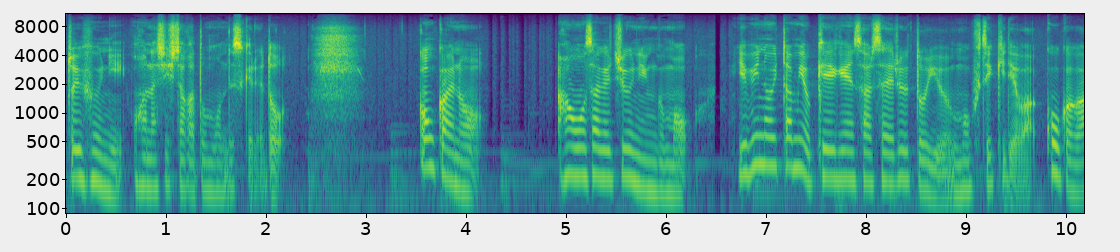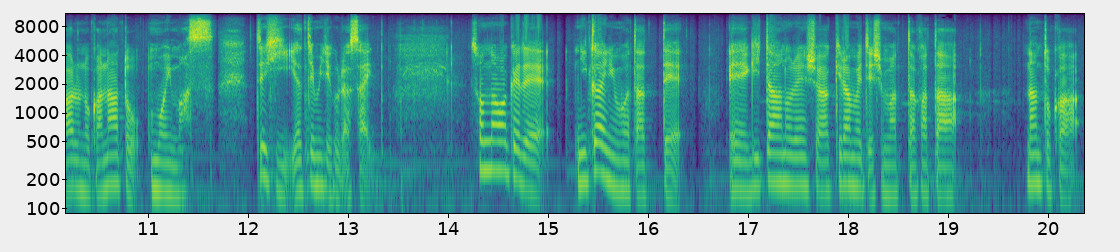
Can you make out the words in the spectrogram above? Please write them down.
というふうにお話ししたかと思うんですけれど今回の半音下げチューニングも指の痛みを軽減させるという目的では効果があるのかなと思います。ぜひやってみてください。そんなわけで2回にわたって、えー、ギターの練習を諦めてしまった方なんとか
